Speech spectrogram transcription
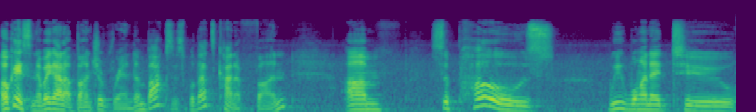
Okay, so now we got a bunch of random boxes. Well, that's kind of fun. Um, suppose we wanted to,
